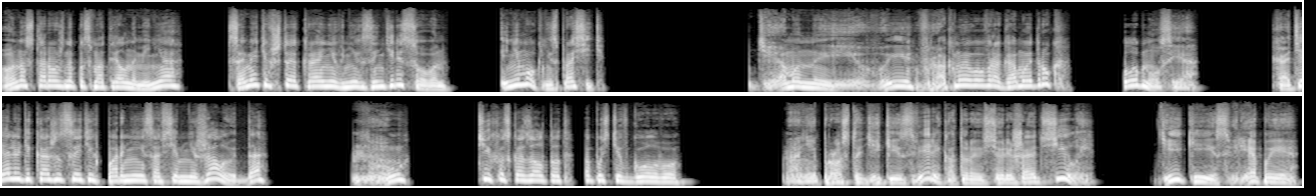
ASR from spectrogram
Он осторожно посмотрел на меня, заметив, что я крайне в них заинтересован, и не мог не спросить. «Демоны и вы — враг моего врага, мой друг?» — улыбнулся я. «Хотя люди, кажется, этих парней совсем не жалуют, да?» «Ну?» — тихо сказал тот, опустив голову. «Они просто дикие звери, которые все решают силой. Дикие, свирепые.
